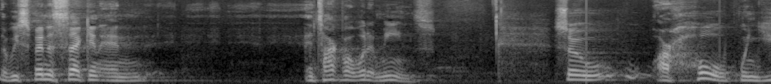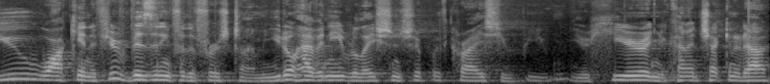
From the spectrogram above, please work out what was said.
that we spend a second and, and talk about what it means. So, our hope when you walk in, if you're visiting for the first time and you don't have any relationship with Christ, you, you, you're here and you're kind of checking it out,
